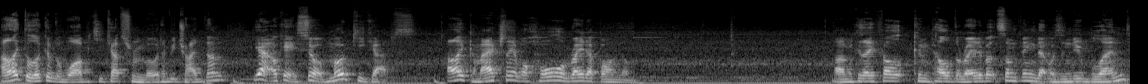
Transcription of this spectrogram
I like the look of the wob keycaps from Mode. Have you tried them? Yeah, okay, so Mode keycaps. I like them. I actually have a whole write up on them. Um, because I felt compelled to write about something that was a new blend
